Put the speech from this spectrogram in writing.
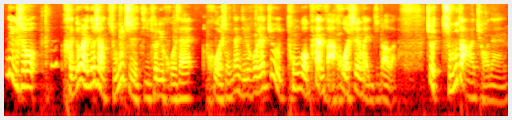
那个时候很多人都想阻止底特律活塞获胜，但底特律活塞就通过办法获胜了，你知道吧？就阻挡了乔丹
